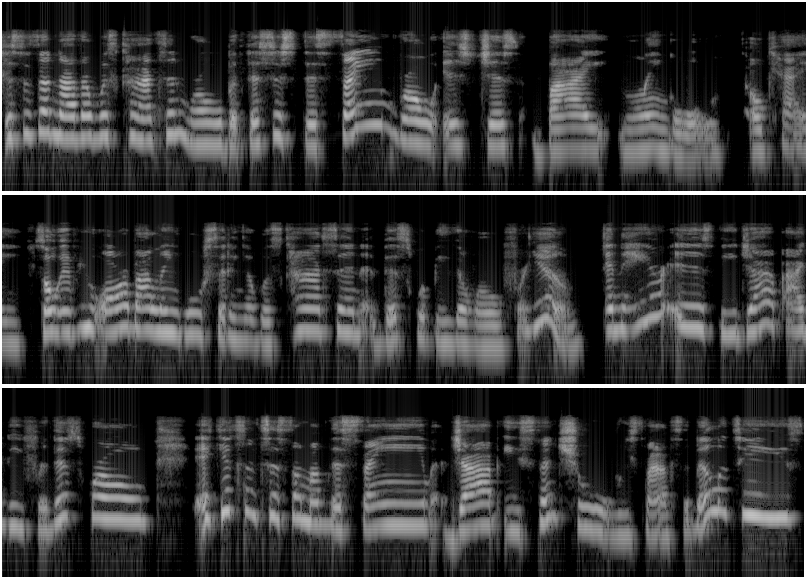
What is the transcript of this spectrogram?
This is another Wisconsin role, but this is the same role, it's just bilingual. Okay, so if you are bilingual sitting in Wisconsin, this would be the role for you. And here is the job ID for this role. It gets into some of the same job essential responsibilities,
